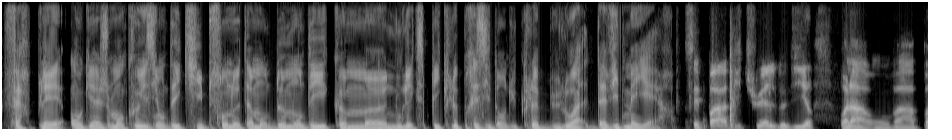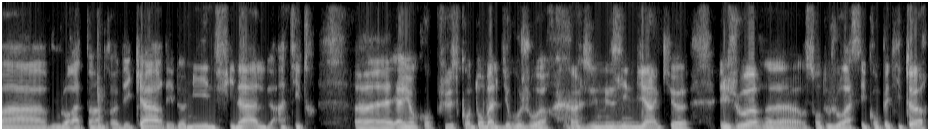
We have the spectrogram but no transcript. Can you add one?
Fair play, engagement, cohésion d'équipe sont notamment demandés, comme euh, nous l'explique le président du club bullois, David Meyer. C'est pas habituel de dire, voilà, on va pas vouloir atteindre des quarts, des demi, une finale, un titre. Euh, et encore plus quand on va le dire aux joueurs. J'imagine bien que les joueurs euh, sont toujours assez compétiteurs.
